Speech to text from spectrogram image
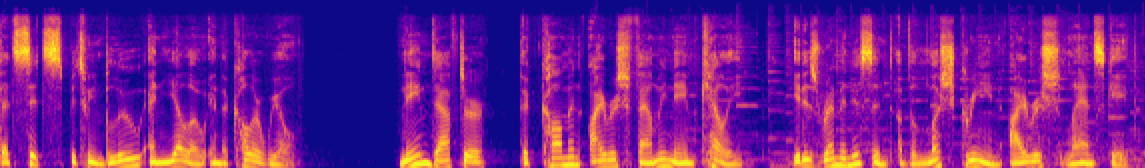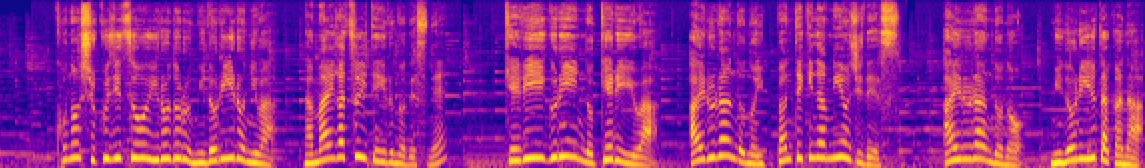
that sits between blue and yellow in the color wheel. Named after the common Irish family name Kelly, it is reminiscent of the lush green Irish landscape. この祝日を彩る緑色には名前がついているのですね。ケリーグリーンのケリーはアイルランドの一般的な名字です。アイルランドの緑豊かな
